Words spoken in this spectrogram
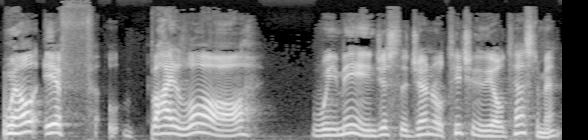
Well, if by law we mean just the general teaching of the Old Testament,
